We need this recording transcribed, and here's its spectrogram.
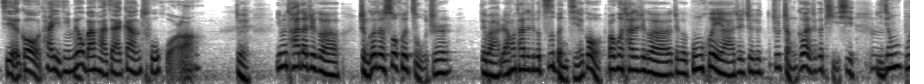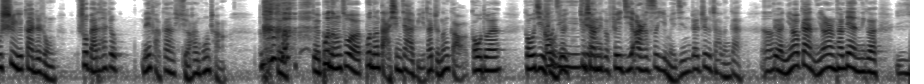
结构，他已经没有办法再干粗活了。对，因为他的这个整个的社会组织。对吧？然后它的这个资本结构，包括它的这个这个工会啊，这这个就整个这个体系，已经不适于干这种。说白了，它就没法干血汗工厂，对对，不能做，不能打性价比，它只能搞高端、高技术。就就像那个飞机二十四亿美金，这这个咋能干？对吧？你要干，你要让他练那个一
